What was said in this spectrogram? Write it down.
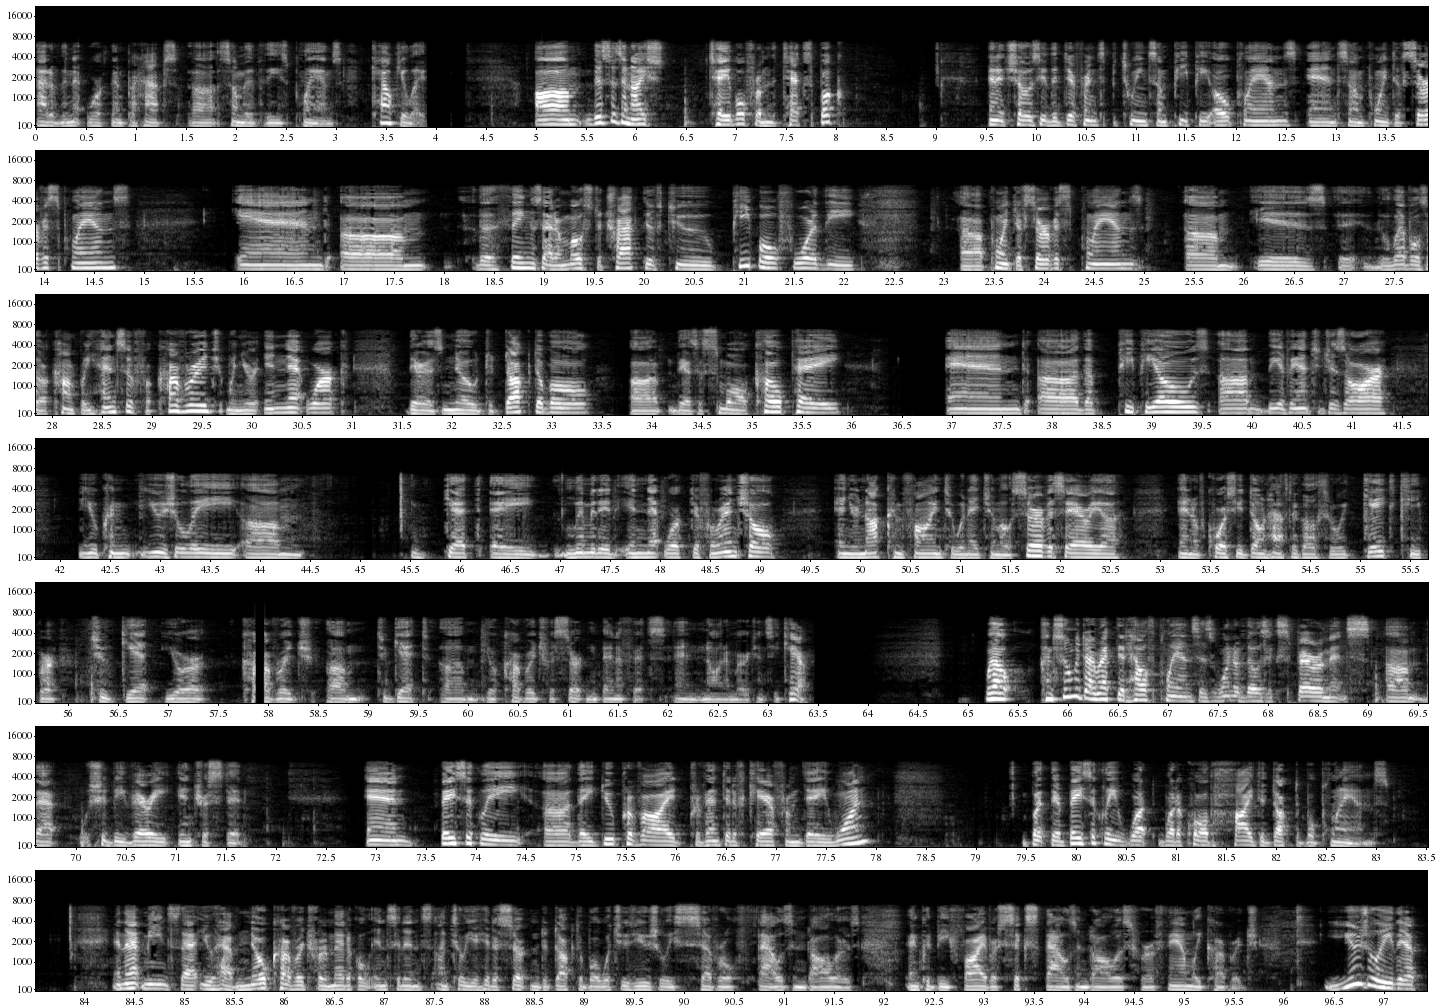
out of the network than perhaps uh, some of these plans calculate. Um, this is a nice table from the textbook, and it shows you the difference between some PPO plans and some point of service plans. And um, the things that are most attractive to people for the uh, point of service plans um, is uh, the levels are comprehensive for coverage when you're in network. There is no deductible. Uh, there's a small copay. And uh, the PPOs, um, the advantages are you can usually um, get a limited in-network differential and you're not confined to an HMO service area and of course, you don't have to go through a gatekeeper to get your coverage, um, to get um, your coverage for certain benefits and non-emergency care. Well, consumer-directed health plans is one of those experiments um, that should be very interested. And basically, uh, they do provide preventative care from day one but they're basically what, what are called high deductible plans. And that means that you have no coverage for medical incidents until you hit a certain deductible, which is usually several thousand dollars and could be five or six thousand dollars for a family coverage. Usually they're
